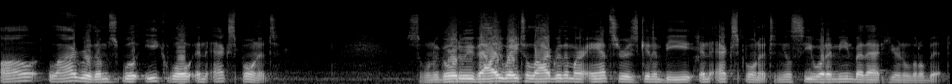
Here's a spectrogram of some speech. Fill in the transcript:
all logarithms will equal an exponent. So when we go to evaluate a logarithm, our answer is going to be an exponent, and you'll see what I mean by that here in a little bit.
